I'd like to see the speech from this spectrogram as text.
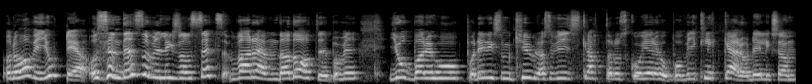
Och då har vi gjort det och sen dess har vi liksom setts varenda dag typ och vi jobbar ihop och det är liksom kul, alltså vi skrattar och skojar ihop och vi klickar och det är liksom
